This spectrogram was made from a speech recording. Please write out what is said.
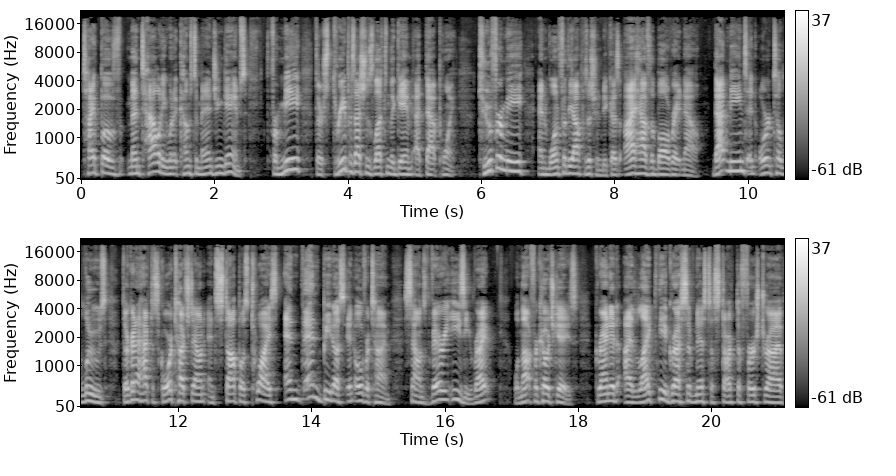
type of mentality when it comes to managing games. For me, there's three possessions left in the game at that point two for me and one for the opposition because I have the ball right now. That means in order to lose, they're going to have to score a touchdown and stop us twice and then beat us in overtime. Sounds very easy, right? Well, not for Coach Gase. Granted, I liked the aggressiveness to start the first drive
